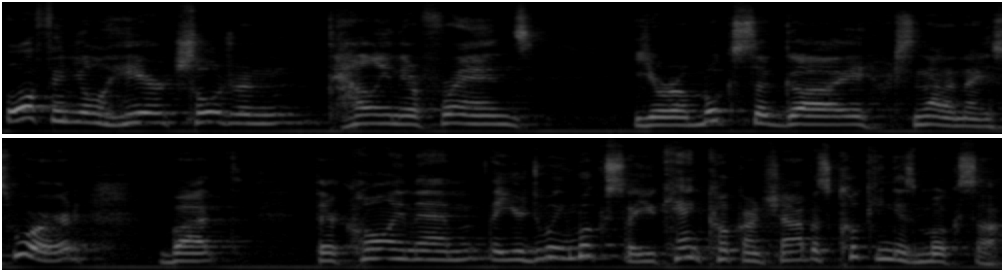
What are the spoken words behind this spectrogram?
often you'll hear children telling their friends, you're a Muksa guy, it's not a nice word, but they're calling them that you're doing Muksa. You can't cook on Shabbos, cooking is Muksa.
